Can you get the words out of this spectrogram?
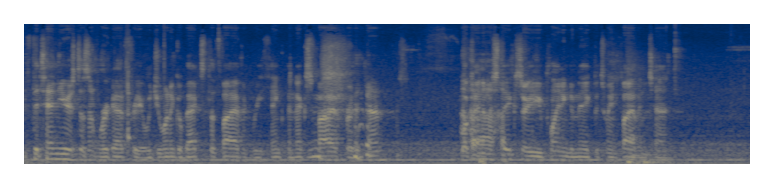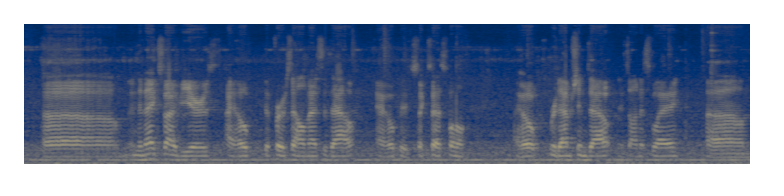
if the ten years doesn't work out for you, would you want to go back to the five and rethink the next five for the ten? What kind of mistakes are you planning to make between five and ten? Um, in the next five years, I hope the first LMS is out. I hope it's successful. I hope Redemption's out and it's on its way. Um,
